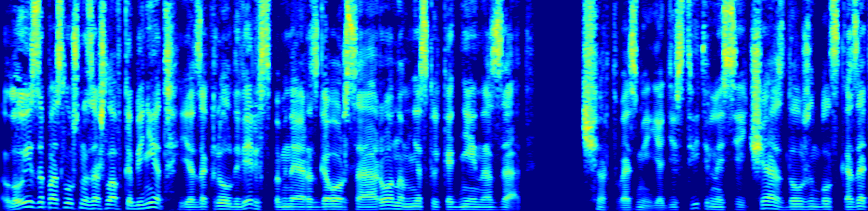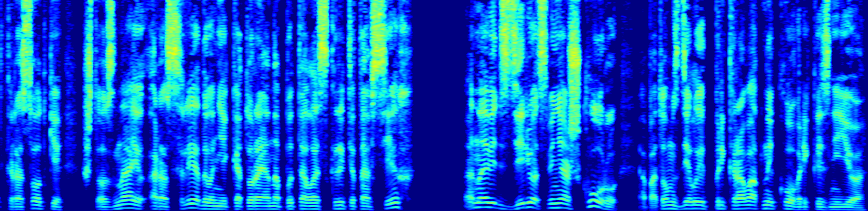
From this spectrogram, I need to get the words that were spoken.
Луиза послушно зашла в кабинет, я закрыл дверь, вспоминая разговор с Аароном несколько дней назад. Черт возьми, я действительно сейчас должен был сказать красотке, что знаю о расследовании, которое она пыталась скрыть ото всех? Она ведь сдерет с меня шкуру, а потом сделает прикроватный коврик из нее.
